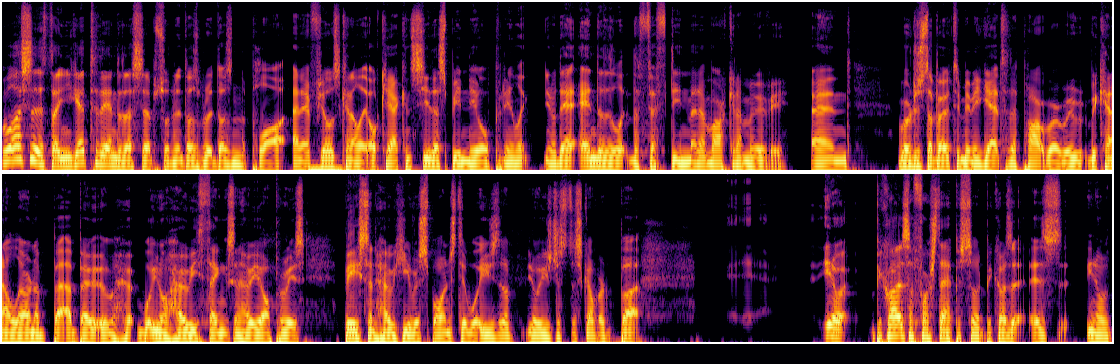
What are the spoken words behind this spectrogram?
well, that's the thing. You get to the end of this episode and it does what it does in the plot, and it feels kind of like okay, I can see this being the opening, like you know, the end of the like, the fifteen minute mark in a movie, and we're just about to maybe get to the part where we we kind of learn a bit about you know how he thinks and how he operates based on how he responds to what he's you know he's just discovered, but you know, because it's a first episode, because it is, you know,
